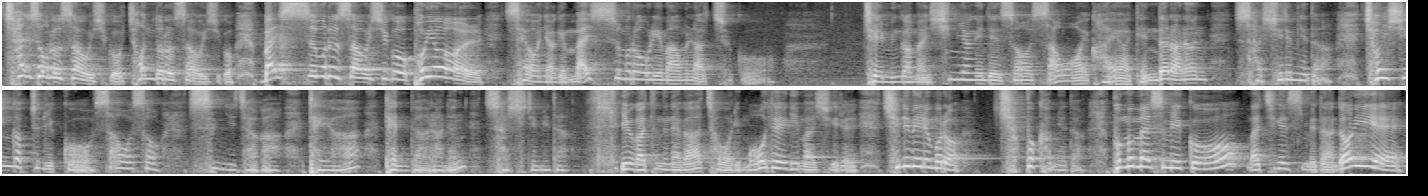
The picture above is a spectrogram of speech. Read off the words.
찬송으로 싸우시고 전도로 싸우시고 말씀으로 싸우시고 보혈 새 언약의 말씀으로 우리 마음을 낮추고 죄 민감한 심령에 대해서 싸워가야 된다라는 사실입니다. 전신갑주를 입고 싸워서 승리자가 돼야 된다라는 사실입니다. 이와 같은 은혜가 저월이 모두에게 임하시기를 주님의 이름으로 축복합니다. 본문 말씀 읽고 마치겠습니다. 너희의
